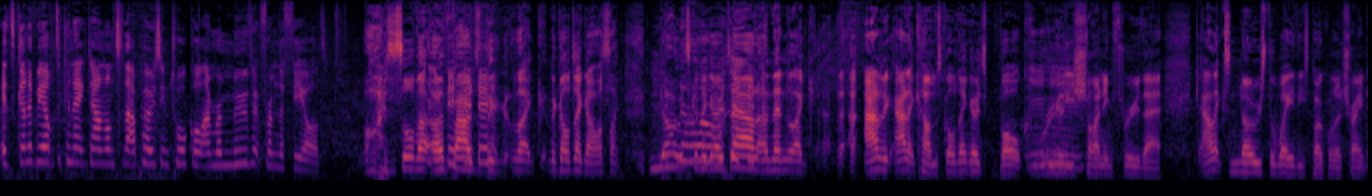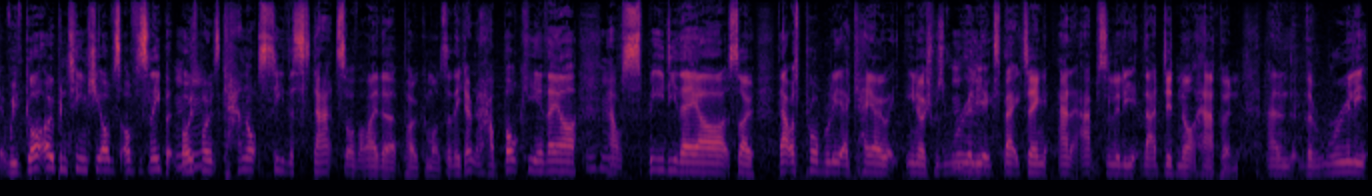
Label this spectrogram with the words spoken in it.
It's going to be able to connect down onto that opposing Torkoal and remove it from the field. Oh, I saw that Earthbound, the, like the Gholdengo. I was like, no, it's going to go down. And then, like, out out it comes. Gholdengo's bulk Mm-hmm. really shining through there. Alex knows the way these Pokemon are trained. We've got open team shields, obviously, but both Mm-hmm. opponents cannot see the stats of either Pokemon. So they don't know how bulky they are, Mm-hmm. how speedy they are. So that was probably a KO Enosh was really Mm-hmm. expecting, and absolutely that did not happen. And the really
